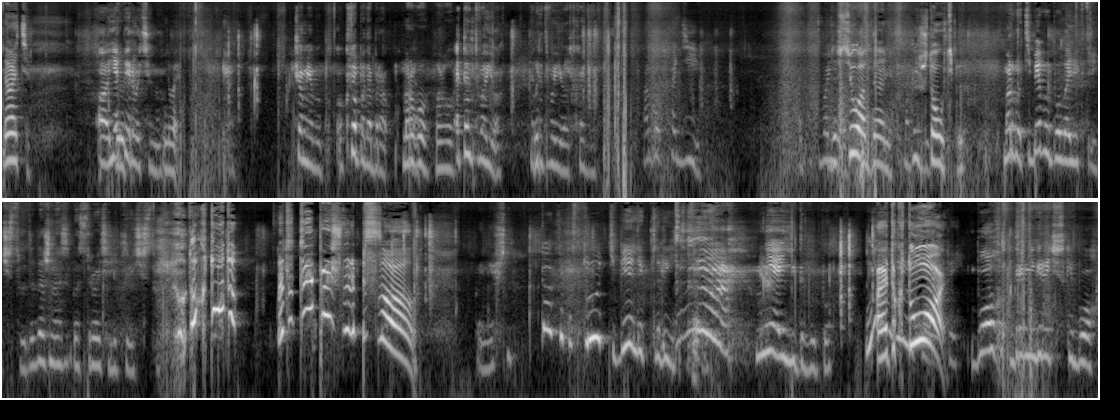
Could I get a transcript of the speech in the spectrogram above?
Давайте, А, я первый тяну. давай. Чем я выпал? Кто подобрал? Марго, Марго. Это твое. Это твое, отходи. Марго, отходи. Это твое. Да все отдали. Что у тебя? Марго, тебе выпало электричество. Ты должна построить электричество. Да кто-то! Это ты опять писал? Конечно. Как тебе построить тебе электричество? А, Мне Аид выпал. А это кто? Бог, древнегреческий бог.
